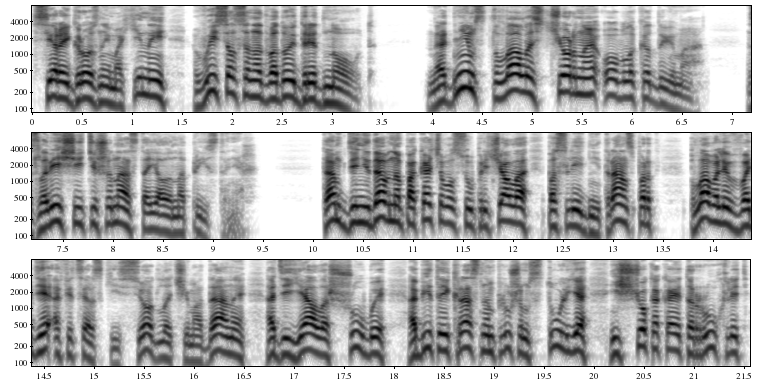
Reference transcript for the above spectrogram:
Серой грозной махиной выселся над водой дредноут. Над ним стлалось черное облако дыма. Зловещая тишина стояла на пристанях. Там, где недавно покачивался у причала последний транспорт, Плавали в воде офицерские седла, чемоданы, одеяла, шубы, обитые красным плюшем стулья, еще какая-то рухлядь,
